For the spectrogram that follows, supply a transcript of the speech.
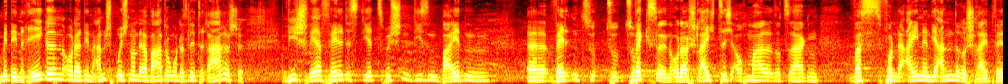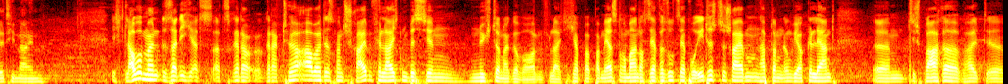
mit den Regeln oder den Ansprüchen und Erwartungen und das literarische. Wie schwer fällt es dir zwischen diesen beiden äh, Welten zu, zu, zu wechseln oder schleicht sich auch mal sozusagen was von der einen in die andere Schreibwelt hinein? Ich glaube, man, seit ich als, als Redakteur arbeite, ist mein Schreiben vielleicht ein bisschen nüchterner geworden. Vielleicht. Ich habe beim ersten Roman noch sehr versucht, sehr poetisch zu schreiben und habe dann irgendwie auch gelernt, ähm, die Sprache halt äh,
